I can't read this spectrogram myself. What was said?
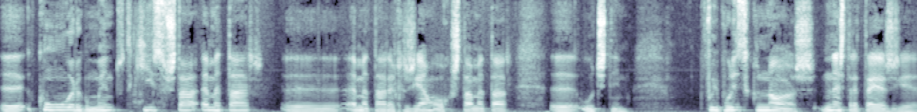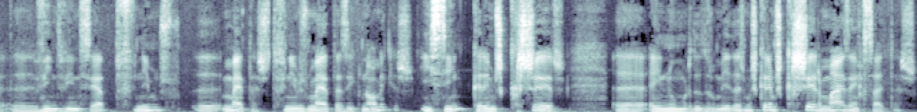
eh, com o argumento de que isso está a matar, eh, a matar a região ou está a matar eh, o destino. Foi por isso que nós, na estratégia 2027, eh, definimos eh, metas. Definimos metas económicas e, sim, queremos crescer uh, em número de dormidas, mas queremos crescer mais em receitas.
